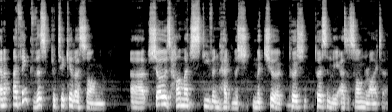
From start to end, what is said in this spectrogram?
And I think this particular song uh, shows how much Steven had matured pers- personally as a songwriter,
